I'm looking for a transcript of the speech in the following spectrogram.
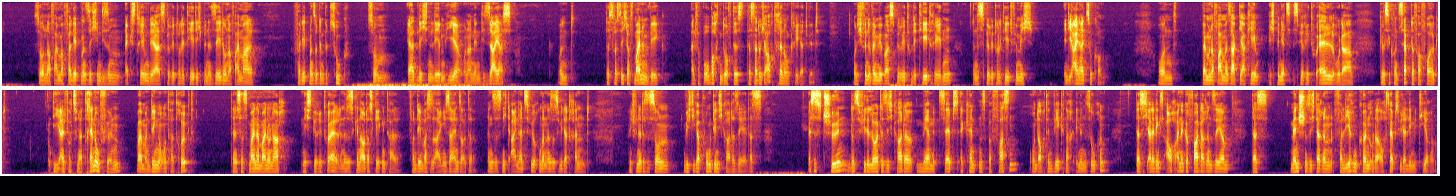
So, und auf einmal verliert man sich in diesem Extrem der Spiritualität, ich bin eine Seele, und auf einmal verliert man so den Bezug zum erdlichen Leben hier und an den Desires. Und das, was ich auf meinem Weg einfach beobachten durfte, ist, dass dadurch auch Trennung kreiert wird. Und ich finde, wenn wir über Spiritualität reden, dann ist Spiritualität für mich, in die Einheit zu kommen. Und wenn man auf einmal sagt, ja, okay, ich bin jetzt spirituell oder gewisse Konzepte verfolgt, die einfach zu einer Trennung führen, weil man Dinge unterdrückt, dann ist das meiner Meinung nach nicht spirituell. Dann ist es genau das Gegenteil von dem, was es eigentlich sein sollte. Dann ist es nicht einheitsführend, dann ist es wieder trennend. Und ich finde, das ist so ein wichtiger Punkt, den ich gerade sehe. Dass es ist schön, dass viele Leute sich gerade mehr mit Selbsterkenntnis befassen und auch den Weg nach innen suchen. Dass ich allerdings auch eine Gefahr darin sehe, dass Menschen sich darin verlieren können oder auch selbst wieder limitieren.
